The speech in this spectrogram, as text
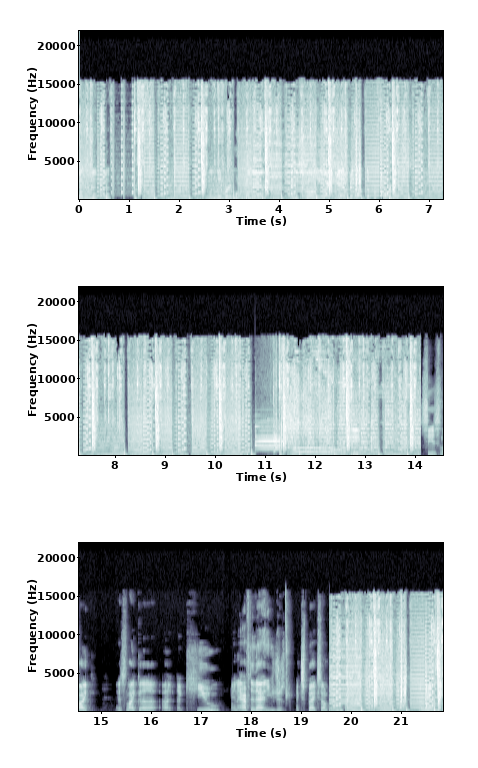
Deliberate movement in, and he's slowly like amping up the performance. See? See, it's like it's like a, a, a cue, and after that, you just expect something. The music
